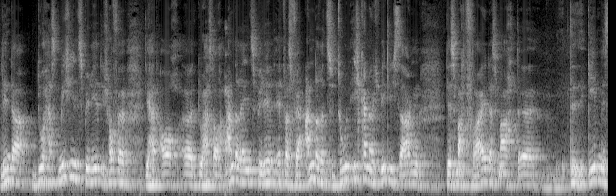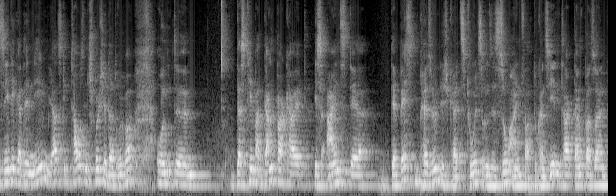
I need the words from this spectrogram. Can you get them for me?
Linda, du hast mich inspiriert. Ich hoffe, die hat auch, äh, du hast auch andere inspiriert, etwas für andere zu tun. Ich kann euch wirklich sagen, das macht frei, das macht äh, Geben ist seliger denn Nehmen. Ja, es gibt tausend Sprüche darüber. Und ähm, das Thema Dankbarkeit ist eins der der besten Persönlichkeitstools und es ist so einfach. Du kannst jeden Tag dankbar sein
